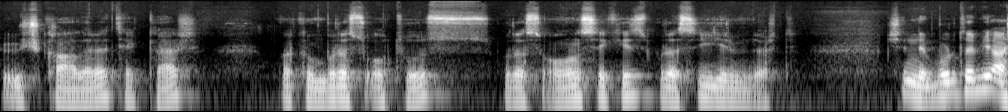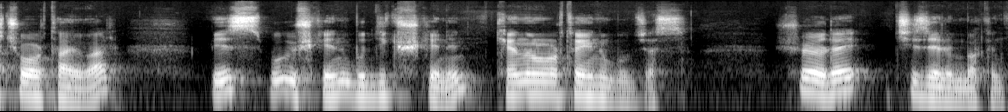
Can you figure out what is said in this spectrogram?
Şu 3K'lara tekrar. Bakın burası 30, burası 18, burası 24. Şimdi burada bir açı ortay var. Biz bu üçgenin, bu dik üçgenin kenar ortayını bulacağız. Şöyle çizelim bakın.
